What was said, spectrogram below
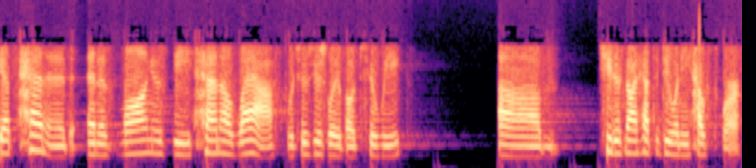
gets hennaed, and as long as the henna lasts, which is usually about two weeks, um, she does not have to do any housework.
